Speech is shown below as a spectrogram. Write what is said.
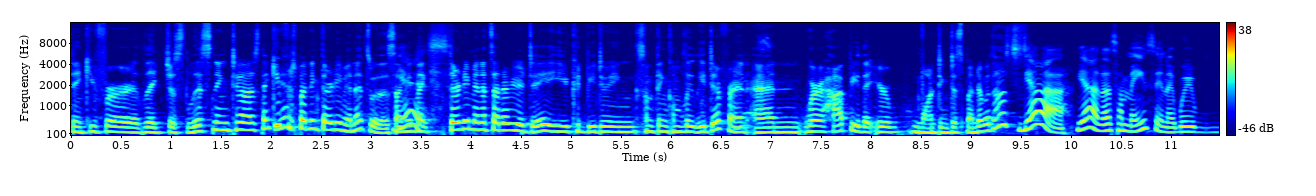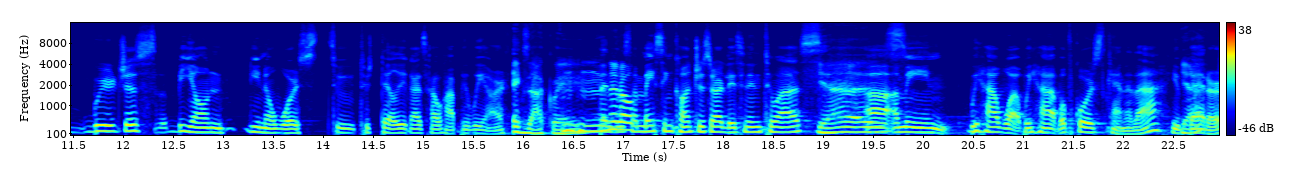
Thank you for like just listening to us. Thank you Yeah. for spending thirty minutes with us. I mean, like thirty minutes out of your day, you could be doing something completely different, and we're happy that you're wanting to spend it with us. Yeah, yeah, that's amazing. Like we we're just beyond you know words to to tell you guys how happy we are. exactly. And, And those it'll, amazing countries are listening to us. yes, Uh, I mean, we have what we have. Of course, Canada. You Yeah. better.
